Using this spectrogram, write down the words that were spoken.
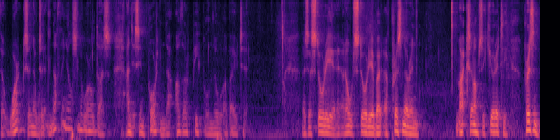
that works in a way that nothing else in the world does. And it's important that other people know about it. There's a story, an old story about a prisoner in maximum security prison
